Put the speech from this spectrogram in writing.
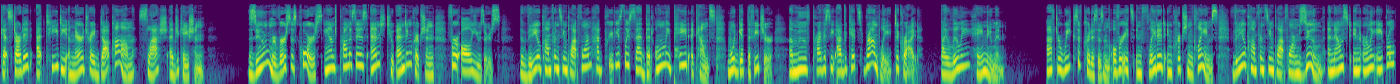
Get started at tdameritrade.com/education. Zoom reverses course and promises end-to-end encryption for all users. The video conferencing platform had previously said that only paid accounts would get the feature, a move privacy advocates roundly decried. By Lily Hay Newman. After weeks of criticism over its inflated encryption claims, video conferencing platform Zoom announced in early April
